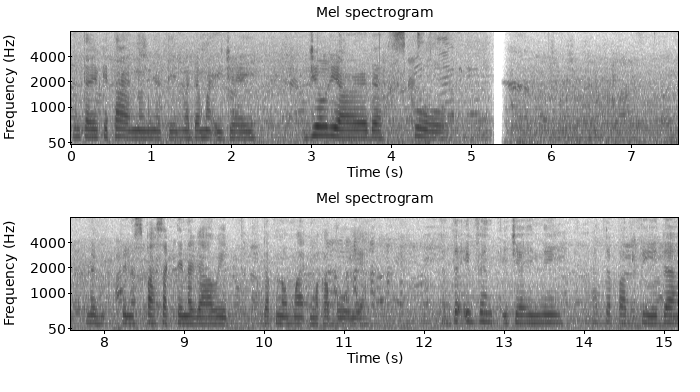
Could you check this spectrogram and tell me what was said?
Hintay kita ano niya ti Madama ijay. Juilliard School. Nag pinaspasak tinagawid tapno makabuya. Ada event ijay ni. Ada partida.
